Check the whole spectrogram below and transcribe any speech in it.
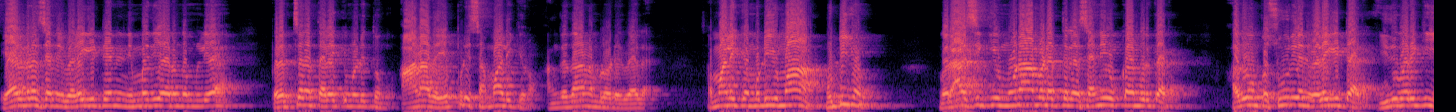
ஏழரை சனி விலகிட்டேன்னு நிம்மதியா இருந்தோம் இல்லையா? பிரச்சனை தலைக்கு முன்னாடி தொங்கும். ஆனா அதை எப்படி சமாளிக்கிறோம்? அங்கதான் நம்மளுடைய வேலை. சமாளிக்க முடியுமா? முடியும். உங்க ராசிக்கு மூணாம் இடத்துல சனி உட்கார்ந்துருக்கார். அதுவும் இப்ப சூரியன் விலகிட்டார். இது வரைக்கும்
